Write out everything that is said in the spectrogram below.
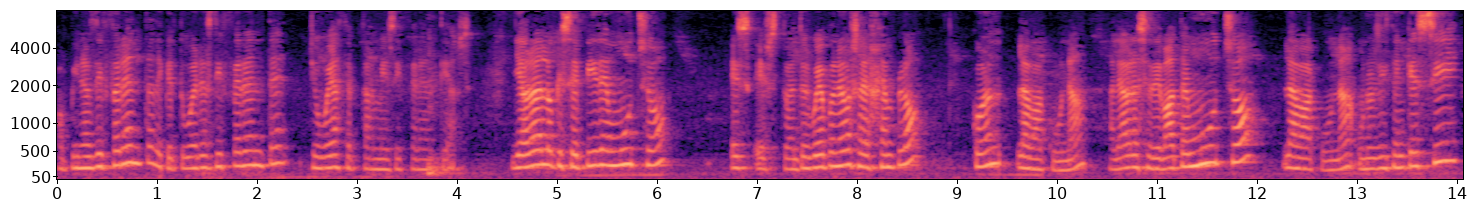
opinas diferente, de que tú eres diferente, yo voy a aceptar mis diferencias. Y ahora lo que se pide mucho es esto. Entonces voy a poneros el ejemplo con la vacuna. Ahora se debate mucho la vacuna. Unos dicen que sí,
